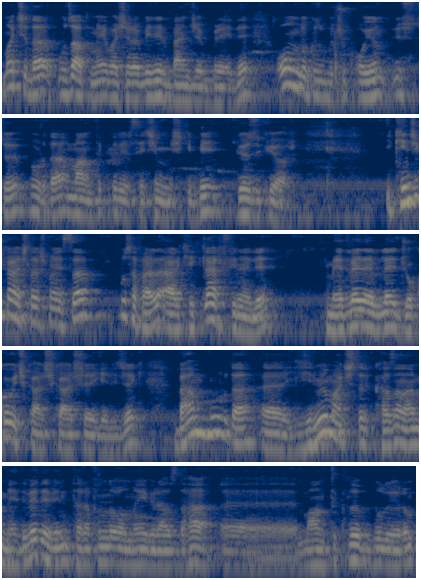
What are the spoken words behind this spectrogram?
maçı da uzatmayı başarabilir bence Brady. 19.5 oyun üstü burada mantıklı bir seçimmiş gibi gözüküyor. İkinci karşılaşma ise bu sefer de erkekler finali. Medvedev ile Djokovic karşı karşıya gelecek. Ben burada e, 20 maçtır kazanan Medvedev'in tarafında olmayı biraz daha e, mantıklı buluyorum.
